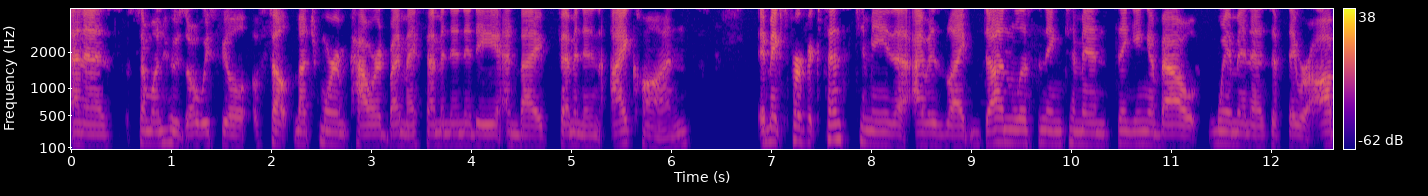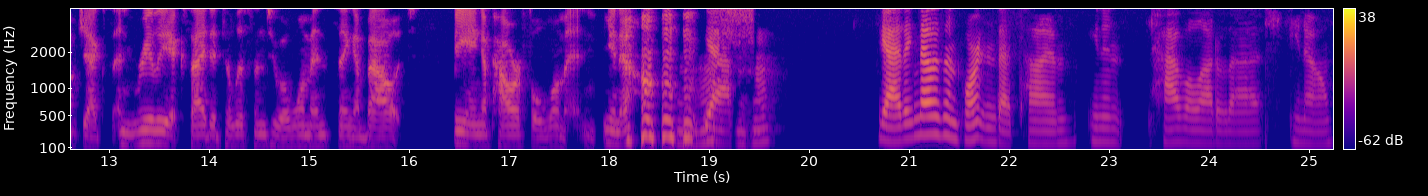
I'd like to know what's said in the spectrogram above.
and as someone who's always feel felt much more empowered by my femininity and by feminine icons it makes perfect sense to me that I was like done listening to men singing about women as if they were objects and really excited to listen to a woman sing about being a powerful woman, you know? Mhm, Yeah. mhm. yeah, I think that was important that time. You didn't have a lot of that, you know,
